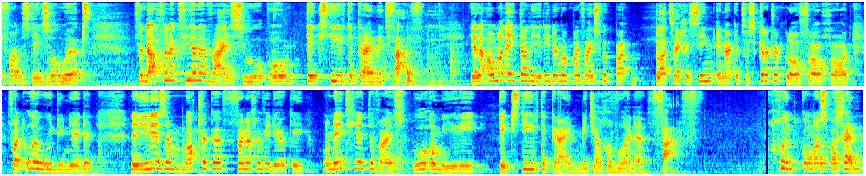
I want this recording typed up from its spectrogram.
van Stencil Works. Vandag wil ek vir julle wys hoe om tekstuur te kry met verf. Julle almal het al hierdie ding op my Facebook bladsy gesien en ek het verskriklik navraag gehad van o, hoe doen jy dit? Nou hierdie is 'n maklike, vinnige videoetjie om net vir jou te wys hoe om hierdie tekstuur te kry met jou gewone verf. Goed, kom ons begin.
